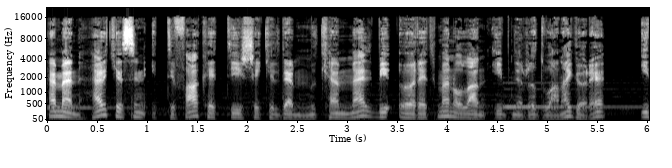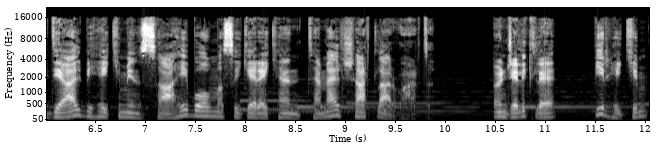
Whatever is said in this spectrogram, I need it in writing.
hemen herkesin ittifak ettiği şekilde mükemmel bir öğretmen olan İbn Rıdvan'a göre, ideal bir hekimin sahip olması gereken temel şartlar vardı. Öncelikle bir hekim,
